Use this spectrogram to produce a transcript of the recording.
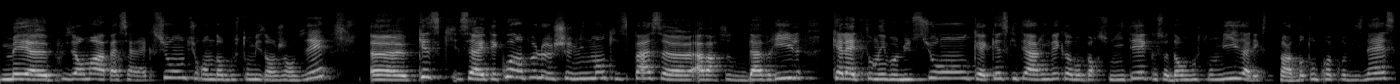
mets euh, plusieurs mois à passer à l'action. Tu rentres dans Boost Mise en janvier. Euh, qu'est-ce qui, ça a été quoi un peu le cheminement qui se passe à partir d'avril? Quelle a été ton évolution? Qu'est-ce qui t'est arrivé comme opportunité, que ce soit dans Boost Mise, enfin, dans ton propre business?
